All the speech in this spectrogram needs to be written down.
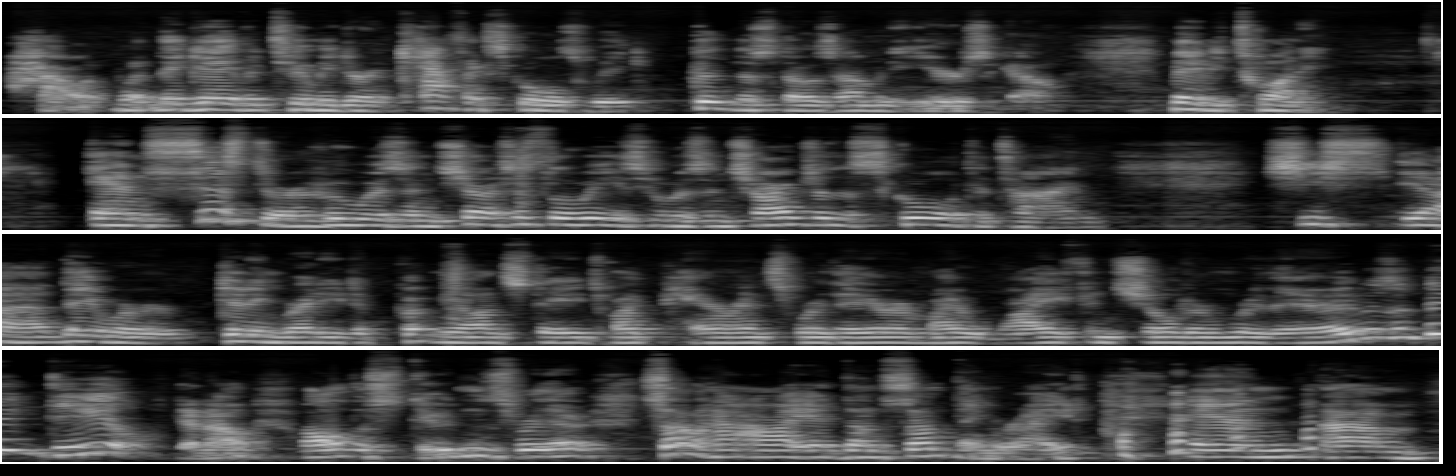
how it, what they gave it to me during Catholic Schools Week. Goodness knows how many years ago, maybe twenty. And sister, who was in charge, Sister Louise, who was in charge of the school at the time, she, yeah they were getting ready to put me on stage. My parents were there, my wife and children were there. It was a big deal, you know. All the students were there. Somehow I had done something right. and um,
